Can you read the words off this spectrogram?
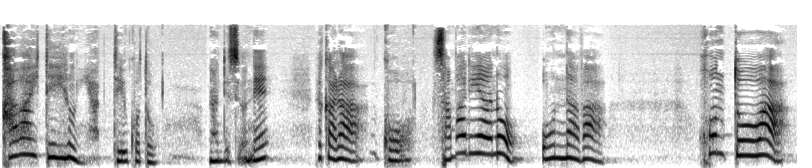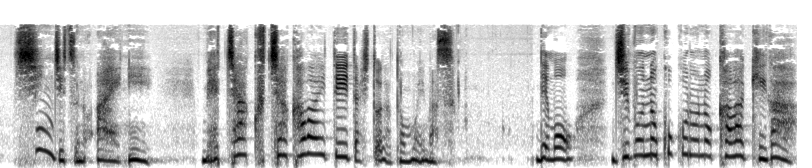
乾いているんやっていうことなんですよね。だから、こう、サマリアの女は、本当は真実の愛にめちゃくちゃ乾いていた人だと思います。でも、自分の心の渇きが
